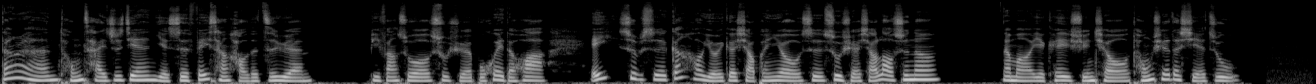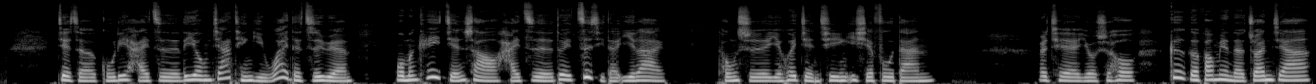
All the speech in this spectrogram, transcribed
当然，同侪之间也是非常好的资源。比方说数学不会的话，诶，是不是刚好有一个小朋友是数学小老师呢？那么也可以寻求同学的协助。借着鼓励孩子利用家庭以外的资源，我们可以减少孩子对自己的依赖，同时也会减轻一些负担。而且有时候各个方面的专家，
